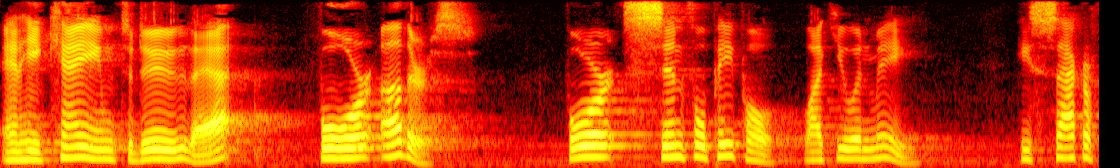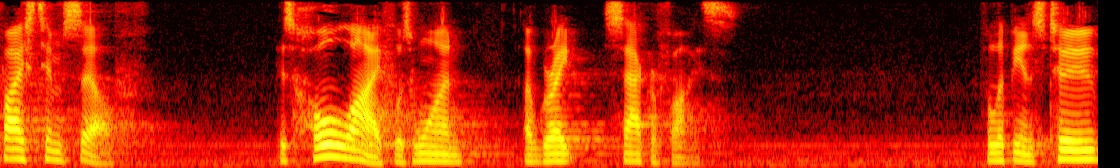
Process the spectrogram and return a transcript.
And he came to do that for others. for sinful people like you and me. He sacrificed himself. His whole life was one of great sacrifice. Philippians 2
